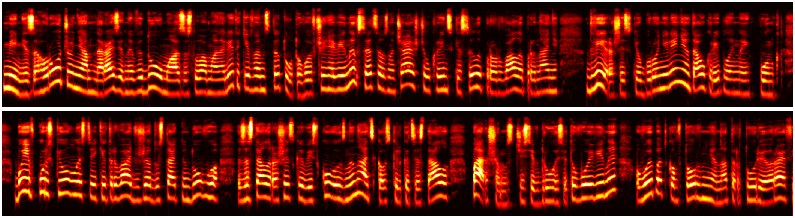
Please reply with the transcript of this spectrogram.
мінні загородження, наразі невідомо. А за словами аналітиків інституту вивчення війни, все це означає, що українські сили прорвали принаймні дві рашистські оборонні лінії та укріплений пункт. Бої в Курській області, які тривають вже достатньо довго, застали рашистських військових зненацька, оскільки це стало першим з часів Другої світової війни випадком вторгнення на територію РФ.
